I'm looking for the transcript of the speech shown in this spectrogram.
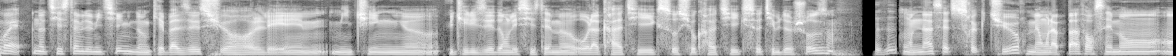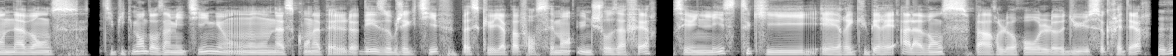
Ouais, notre système de meeting donc, est basé sur les meetings euh, utilisés dans les systèmes holacratiques, sociocratiques, ce type de choses. Mhm. On a cette structure, mais on l'a pas forcément en avance. Typiquement, dans un meeting, on a ce qu'on appelle des objectifs parce qu'il n'y a pas forcément une chose à faire. C'est une liste qui est récupérée à l'avance par le rôle du secrétaire. Mhm.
